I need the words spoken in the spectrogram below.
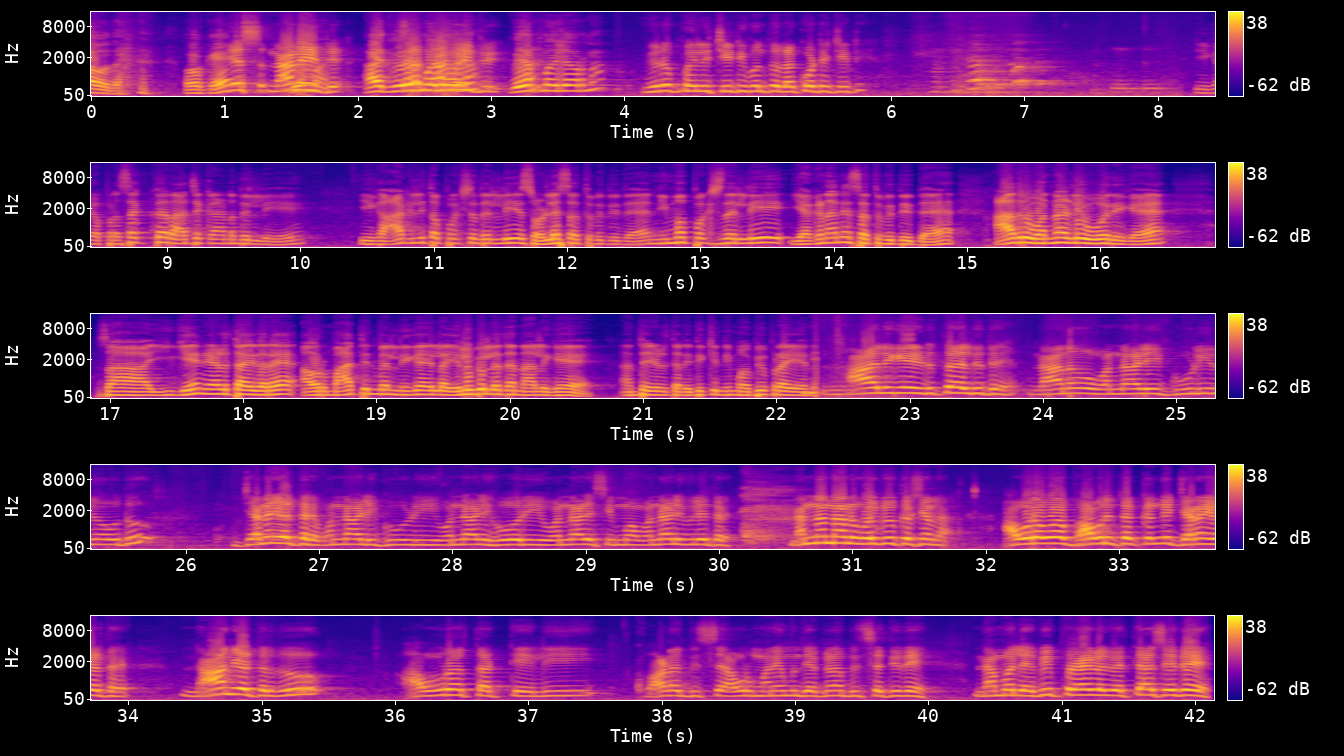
ಹೌದಾ? ಓಕೆ. ಎಸ್ ನಾನೇ ಇದ್ದೆ. ಆಯ್ತು ವೀರಪ್ಪ ಮೊಯ್ಲಿ ಅವ್ರನ್ನ? ಇದ್ವಿ ವೀರಪ್ಪ ಮೊಯ್ಲಿ ಅವ್ರನ್ನ? ವೀರಪ್ಪ ಇಲ್ಲಿ ಚೀಟಿ ಬಂತು ಲಕೋಟೆ ಚೀಟಿ. ಈಗ ಪ್ರಸಕ್ತ ರಾಜಕಾರಣದಲ್ಲಿ ಈಗ ಆಡಳಿತ ಪಕ್ಷದಲ್ಲಿ ಸೊಳ್ಳೆ ಸತ್ತು ಬಿದ್ದಿದೆ ನಿಮ್ಮ ಪಕ್ಷದಲ್ಲಿ ಯಗಣನೇ ಸತ್ತು ಬಿದ್ದಿದೆ ಆದರೂ ಹೊನ್ನಳ್ಳಿ ಊರಿಗೆ ಸಾ, ಈಗೇನು ಹೇಳ್ತಾ ಇದ್ದಾರೆ ಅವ್ರ ಮಾತಿನ ಮೇಲೆ ನಿಗಾ ಇಲ್ಲ ಎಲುಬಿಲ್ಲದ ನಾಲಿಗೆ ಅಂತ ಹೇಳ್ತಾರೆ. ಇದಕ್ಕೆ ನಿಮ್ಮ ಅಭಿಪ್ರಾಯ ಏನು? ನಾಲಿಗೆ ಇಡ್ತಾ ಇಲ್ದಿದ್ರೆ ನಾನು ಹೊನ್ನಾಳಿ ಗೂಳಿನೂ ಹೌದು ಜನ ಹೇಳ್ತಾರೆ, ಹೊನ್ನಾಳಿ ಗೂಳಿ, ಹೊನ್ನಾಳಿ ಹೋರಿ, ಹೊನ್ನಾಳಿ ಸಿಂಹ, ಹೊನ್ನಾಳಿ ಹುಲಿ ಅಂತಾರೆ. ನನ್ನನ್ನು ನಾನು ವೈಭವೀಕರಿಸಲ್ಲ ಅವರವರ ಭಾವನೆ ತಕ್ಕಂಗೆ ಜನ ಹೇಳ್ತಾರೆ. ನಾನು ಹೇಳ್ತಿರೋದು, ಅವರ ತಟ್ಟೆಯಲ್ಲಿ ಕ್ವಾಣ ಬಿಸ, ಅವ್ರ ಮನೆ ಮುಂದೆ ಹೆಗ್ಗಣ ಬಿಸತ್ತಿದೆ ನಮ್ಮಲ್ಲಿ ಅಭಿಪ್ರಾಯಗಳ ವ್ಯತ್ಯಾಸ ಇದೆ.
